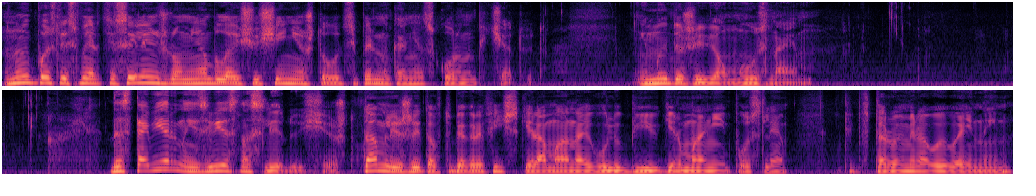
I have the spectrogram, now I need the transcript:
Ну и после смерти Селлинджера у меня было ощущение, что вот теперь, наконец, скоро напечатают. И мы доживем, мы узнаем. Достоверно известно следующее, что там лежит автобиографический роман о его любви в Германии после Второй мировой войны.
